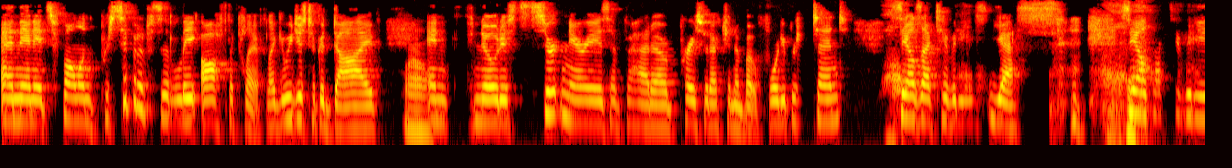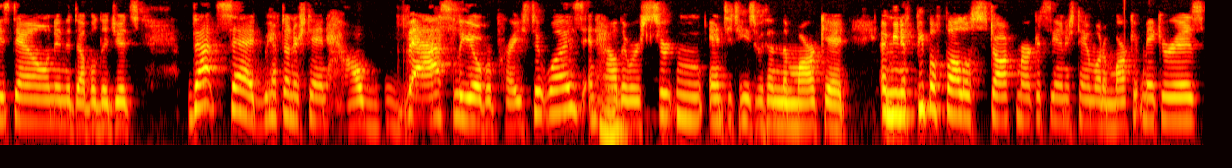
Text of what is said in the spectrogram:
And then it's fallen precipitously off the cliff. Like we just took a dive wow. and noticed certain areas have had a price reduction of about 40%. Sales activities, yes. Sales activities down in the double digits that said, we have to understand how vastly overpriced it was and how mm-hmm. there were certain entities within the market. I mean, if people follow stock markets, they understand what a market maker is.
